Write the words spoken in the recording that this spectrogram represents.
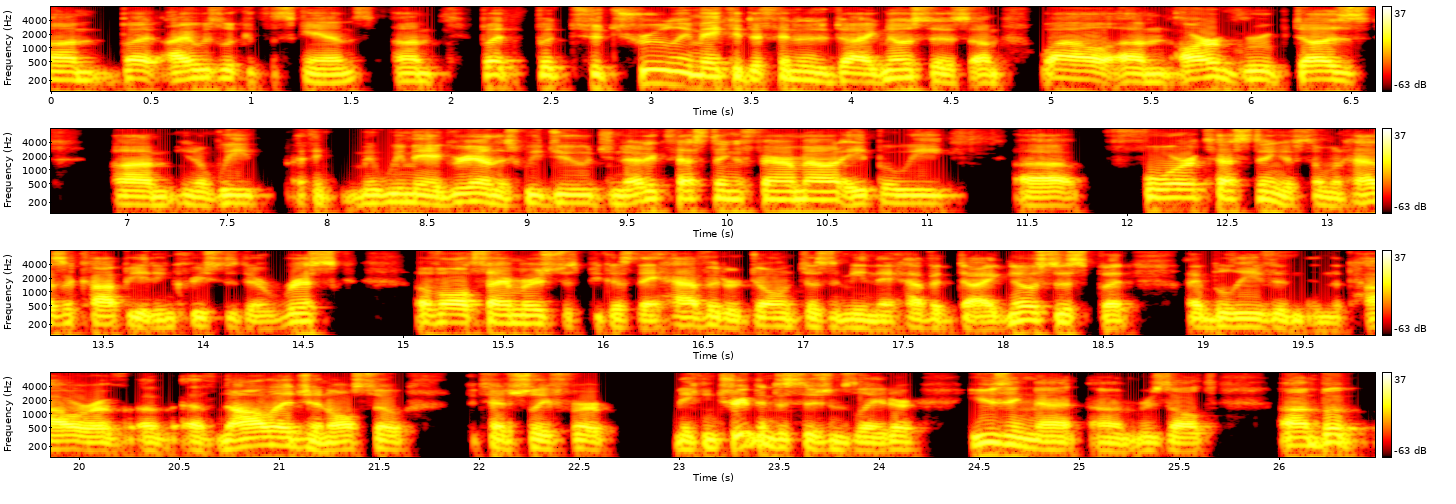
Um, but I always look at the scans. Um, but but to truly make a definitive diagnosis, um, while um, our group does, um, you know, we I think we may agree on this. We do genetic testing a fair amount, ApoE uh, four testing. If someone has a copy, it increases their risk of Alzheimer's. Just because they have it or don't doesn't mean they have a diagnosis. But I believe in, in the power of, of, of knowledge and also potentially for making treatment decisions later using that um, result. Um, but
